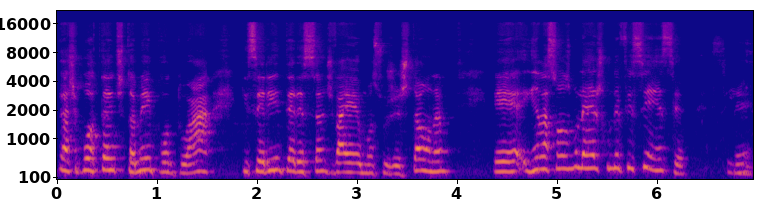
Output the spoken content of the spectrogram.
Eu acho importante também pontuar que seria interessante, vai uma sugestão, né? É, em relação às mulheres com deficiência. Né?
